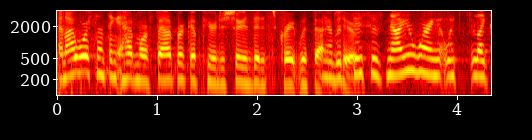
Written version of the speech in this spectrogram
And I wore something that had more fabric up here to show you that it's great with that Yeah, too. but this is now you're wearing it with like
